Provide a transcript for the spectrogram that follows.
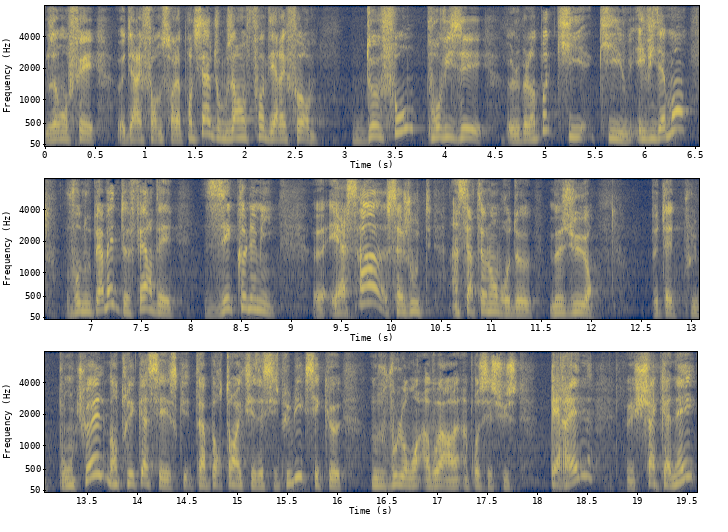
nous avons fait des réformes sur l'apprentissage, donc nous avons fait des réformes de fond pour viser le plein emploi qui, qui, évidemment, vont nous permettre de faire des économies. Et à ça s'ajoute un certain nombre de mesures peut-être plus ponctuel, mais en tous les cas, c'est ce qui est important avec ces assises publiques, c'est que nous voulons avoir un processus pérenne chaque année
